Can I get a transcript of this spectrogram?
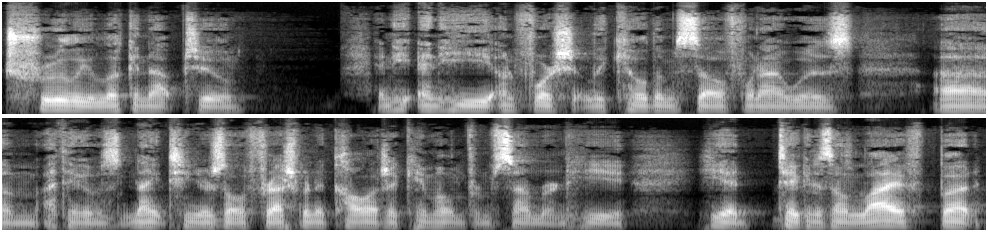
truly looking up to and he and he unfortunately killed himself when I was um, I think I was 19 years old, freshman in college. I came home from summer and he he had taken his own life, but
